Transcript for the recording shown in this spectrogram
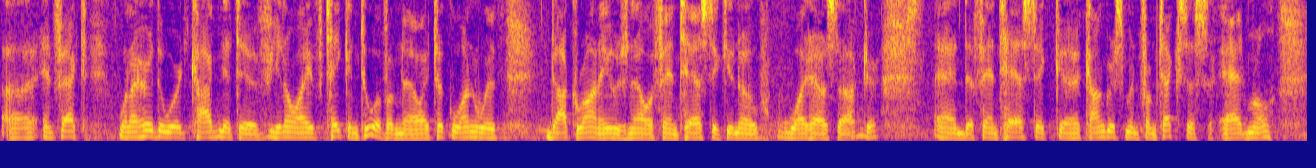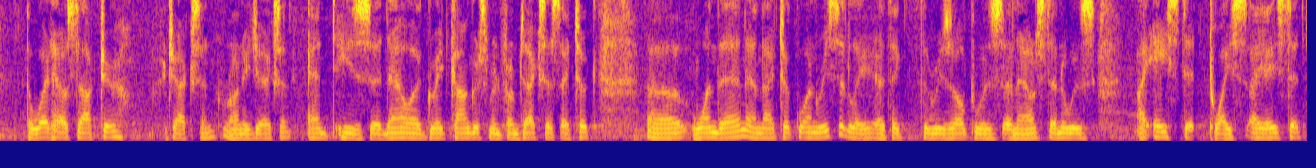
Uh, in fact, when I heard the word cognitive, you know, I've taken two of them now. I took one with Doc Ronnie, who's now a fantastic, you know, White House doctor, and a fantastic uh, congressman from Texas, Admiral, the White House doctor, Jackson, Ronnie Jackson, and he's uh, now a great congressman from Texas. I took uh, one then, and I took one recently. I think the result was announced, and it was I aced it twice. I aced it.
